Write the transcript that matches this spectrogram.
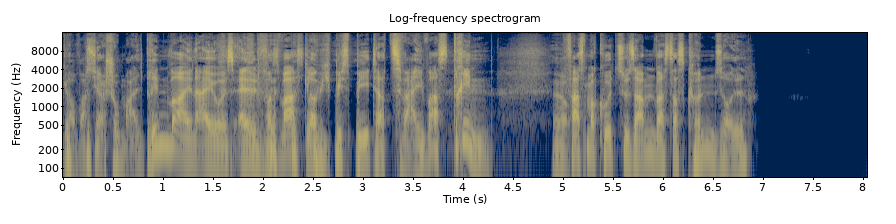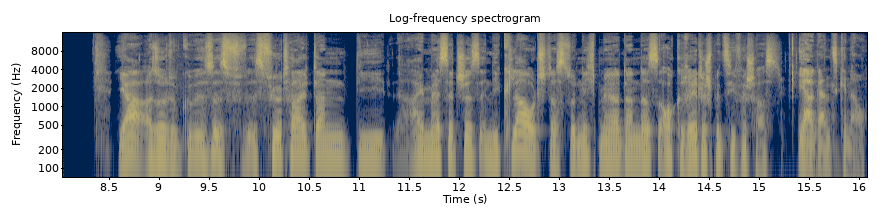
ja, was ja schon mal drin war in iOS 11. Was war es, glaube ich, bis Beta 2 war es drin. Ja. Fass mal kurz zusammen, was das können soll. Ja, also es, ist, es führt halt dann die iMessages in die Cloud, dass du nicht mehr dann das auch gerätespezifisch hast. Ja, ganz genau.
